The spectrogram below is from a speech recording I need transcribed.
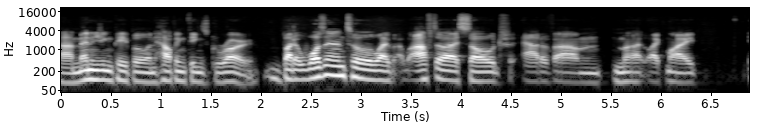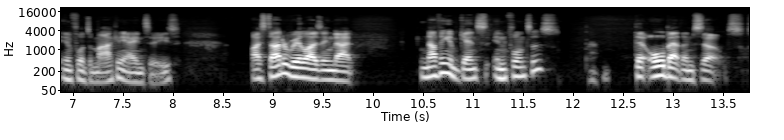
uh, managing people and helping things grow. But it wasn't until like after I sold out of um, my, like my influencer marketing agencies, I started realizing that nothing against influencers, they're all about themselves.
